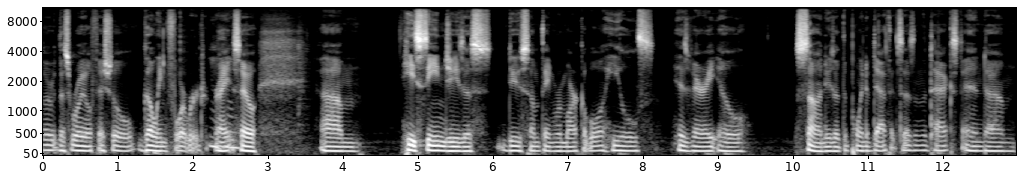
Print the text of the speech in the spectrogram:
or this royal official going forward, mm-hmm. right? So, um, he's seen Jesus do something remarkable, heals his very ill son who's at the point of death, it says in the text. And um,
